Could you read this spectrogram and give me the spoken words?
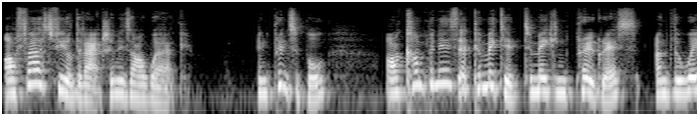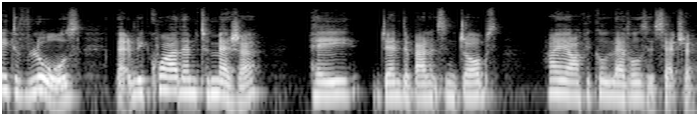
Our first field of action is our work. In principle, our companies are committed to making progress under the weight of laws that require them to measure pay, gender balance in jobs, hierarchical levels, etc.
